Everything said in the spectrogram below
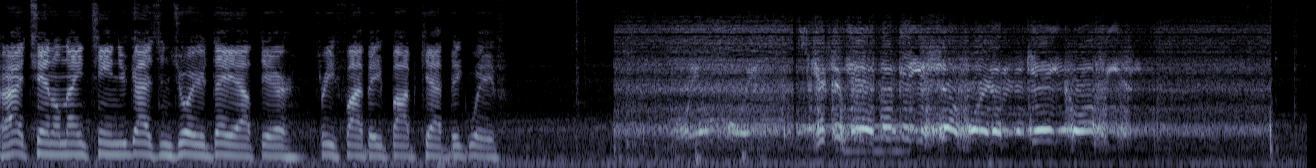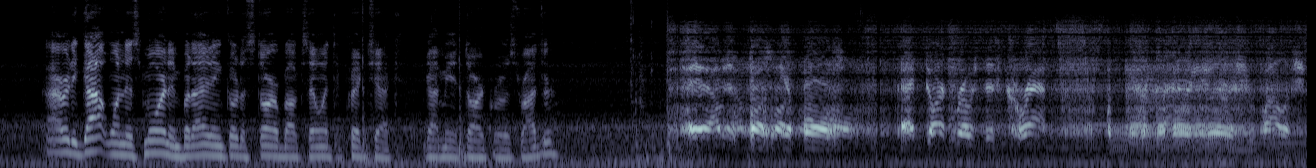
All right, Channel 19, you guys enjoy your day out there. 358 Bobcat, big wave. You two guys go get yourself one of them gay coffees. I already got one this morning, but I didn't go to Starbucks. I went to QuickChek. Got me a dark roast. Roger? Hey, I'm just busting your balls. That dark roast is crap. Polish.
